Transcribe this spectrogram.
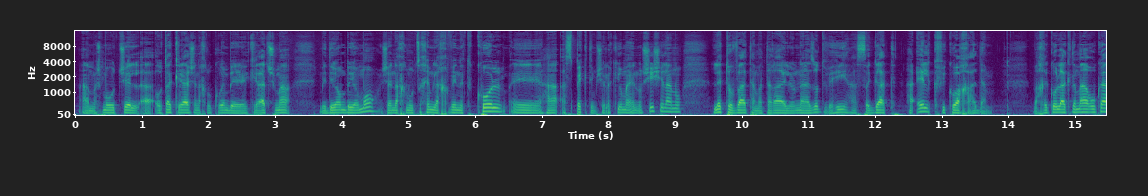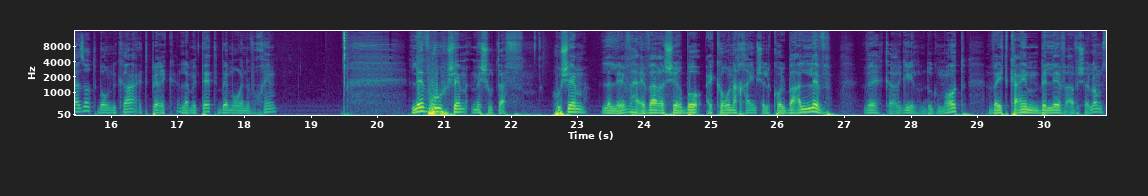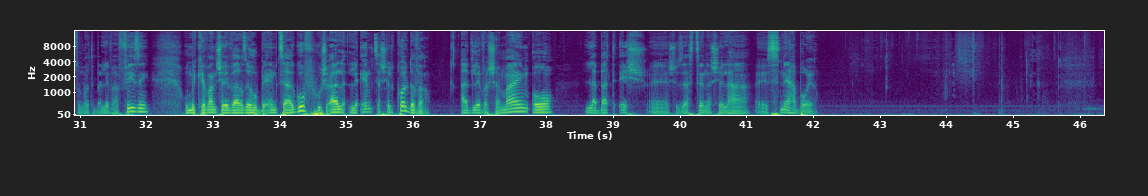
המשמעות של אותה קריאה שאנחנו קוראים בקריאת שמע מדי יום ביומו, שאנחנו צריכים להכווין את כל אה, האספקטים של הקיום האנושי שלנו לטובת המטרה העליונה הזאת, והיא השגת האל כפי כוח האדם. ואחרי כל ההקדמה הארוכה הזאת, בואו נקרא את פרק ל"ט במורה נבוכים. לב הוא שם משותף. הוא שם ללב, האיבר אשר בו עקרון החיים של כל בעל לב. וכרגיל, דוגמאות, ויתקיים בלב אבשלום, זאת אומרת בלב הפיזי, ומכיוון שאיבר זה הוא באמצע הגוף, הושאל לאמצע של כל דבר, עד לב השמיים או לבת אש, אה, שזה הסצנה של הסנה הבוער.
